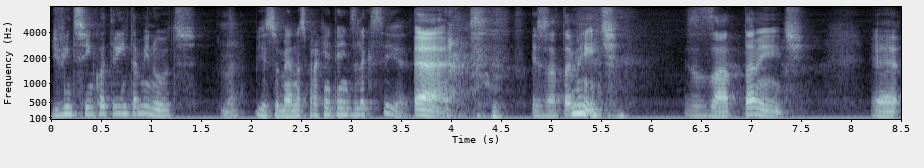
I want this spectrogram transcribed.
de 25 a 30 minutos, né? Isso menos para quem tem dislexia. É. Exatamente. exatamente. É,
